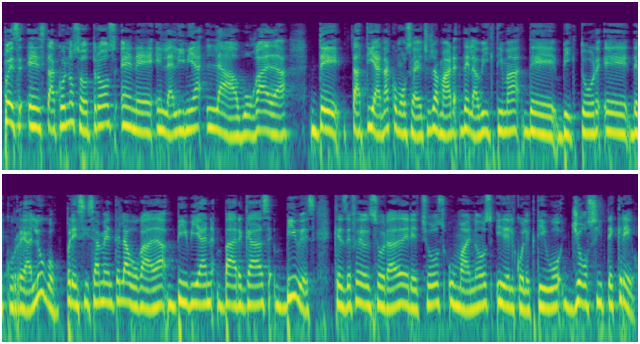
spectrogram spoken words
Pues está con nosotros en, eh, en, la línea la abogada de Tatiana, como se ha hecho llamar, de la víctima de Víctor eh, de Currea Lugo, precisamente la abogada Vivian Vargas Vives, que es defensora de derechos humanos y del colectivo Yo sí te creo.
